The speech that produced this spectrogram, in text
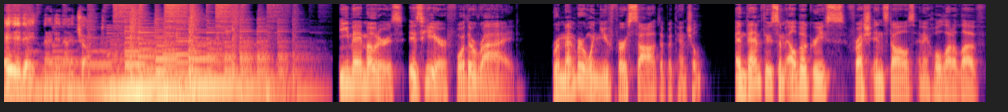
888 99 chart. eBay Motors is here for the ride. Remember when you first saw the potential? And then through some elbow grease, fresh installs, and a whole lot of love,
